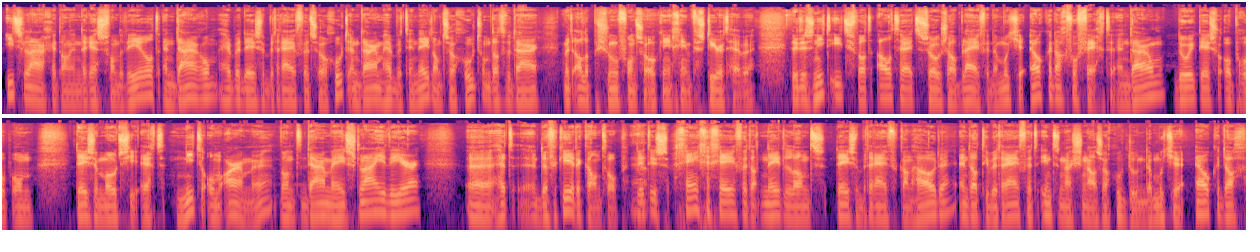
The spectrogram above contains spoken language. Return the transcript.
iets lager dan in de rest van de wereld... en daarom hebben deze bedrijven het zo goed. En daarom hebben we het in Nederland zo goed... omdat we daar met alle pensioenfondsen ook in geïnvesteerd hebben. Dit is niet iets wat altijd zo zal blijven. Daar moet je elke dag voor vechten. En daarom doe ik deze oproep om deze motie echt niet te omarmen... want daarmee sla je weer uh, het, de verkeerde kant op. Ja. Dit is geen gegeven dat Nederland deze bedrijven kan houden... en dat die bedrijven het internationaal zo goed doen. Daar moet je elke dag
